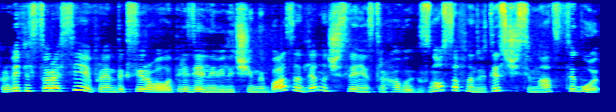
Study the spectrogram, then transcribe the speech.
Правительство России проиндексировало предельные величины базы для начисления страховых взносов на 2017 год.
